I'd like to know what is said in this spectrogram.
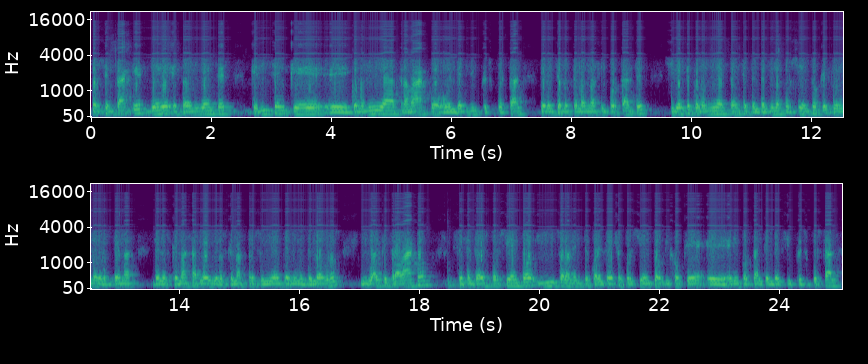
porcentajes de estadounidenses que dicen que eh, economía, trabajo o el déficit presupuestal deben ser los temas más importantes. Si bien economía está en 71%, que fue uno de los temas de los que más habló y de los que más presumió en términos de logros, igual que trabajo, 62% y solamente 48% dijo que eh, era importante el déficit presupuestal.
